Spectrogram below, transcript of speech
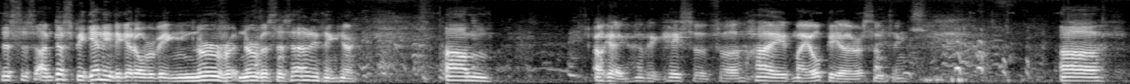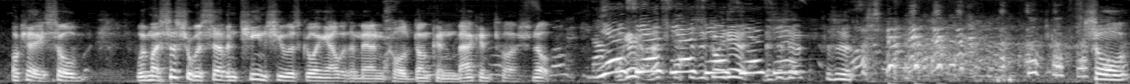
This is, I'm just beginning to get over being nerv nervous as anything here. Um, okay, I have a case of uh, high myopia or something. Uh, okay, so when my sister was 17, she was going out with a man called Duncan McIntosh. No. Yes, okay, yes, yes, yes, yes, yes, This is it. This is it. so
